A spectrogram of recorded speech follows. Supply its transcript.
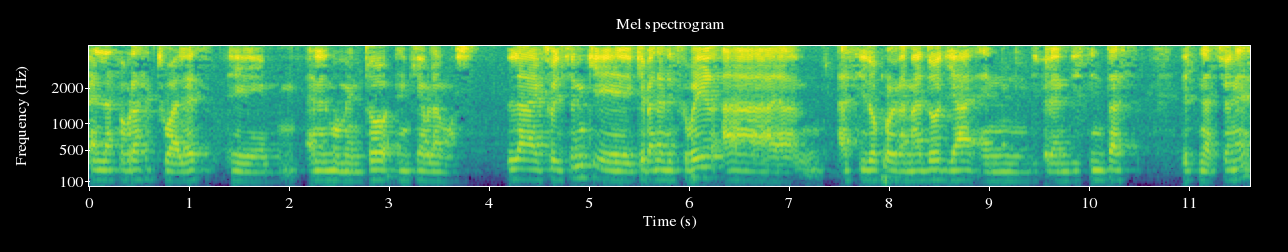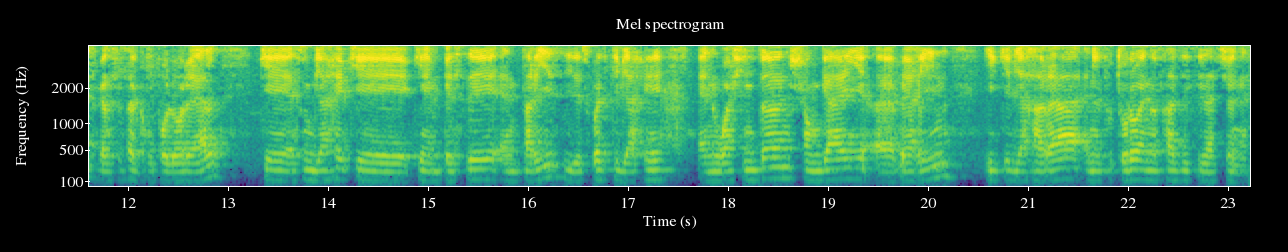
en las obras actuales y en el momento en que hablamos. La exposición que, que van a descubrir ha, ha, sido programado ya en diferentes distintas destinaciones gracias al Grupo L'Oréal que es un viaje que, que, empecé en París y después que viajé en Washington, Shanghai, uh, Berlín y que viajará en el futuro en otras destinaciones.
